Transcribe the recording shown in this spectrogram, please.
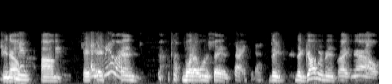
You know, and, um, it, I it, realize. And what I want to say is, sorry, the the government right now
